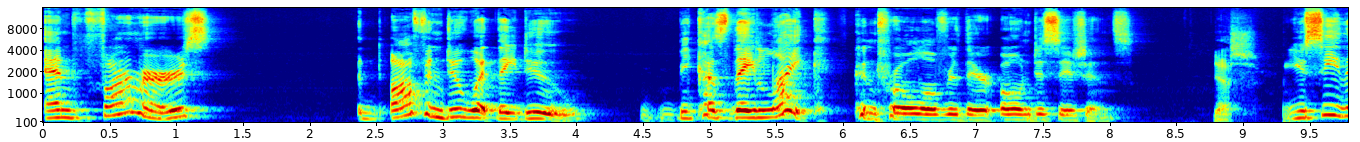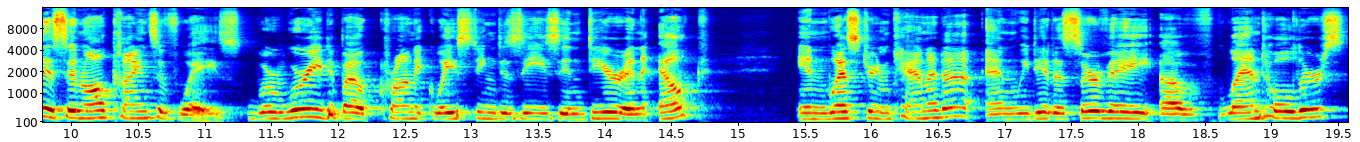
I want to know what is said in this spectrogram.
And farmers often do what they do because they like control over their own decisions. Yes. You see this in all kinds of ways. We're worried about chronic wasting disease in deer and elk in Western Canada, and we did a survey of landholders,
